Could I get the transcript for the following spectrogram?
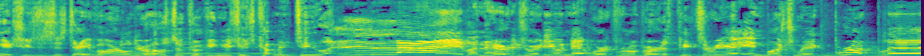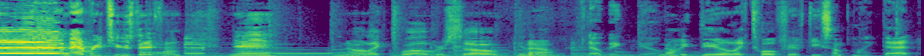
Cooking Issues. This is Dave Arnold, your host of Cooking Issues, coming to you live on the Heritage Radio Network from Roberta's Pizzeria in Bushwick, Brooklyn, every Tuesday from, eh, you know, like 12 or so, you know. No big deal. No big deal, like 1250, something like that.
